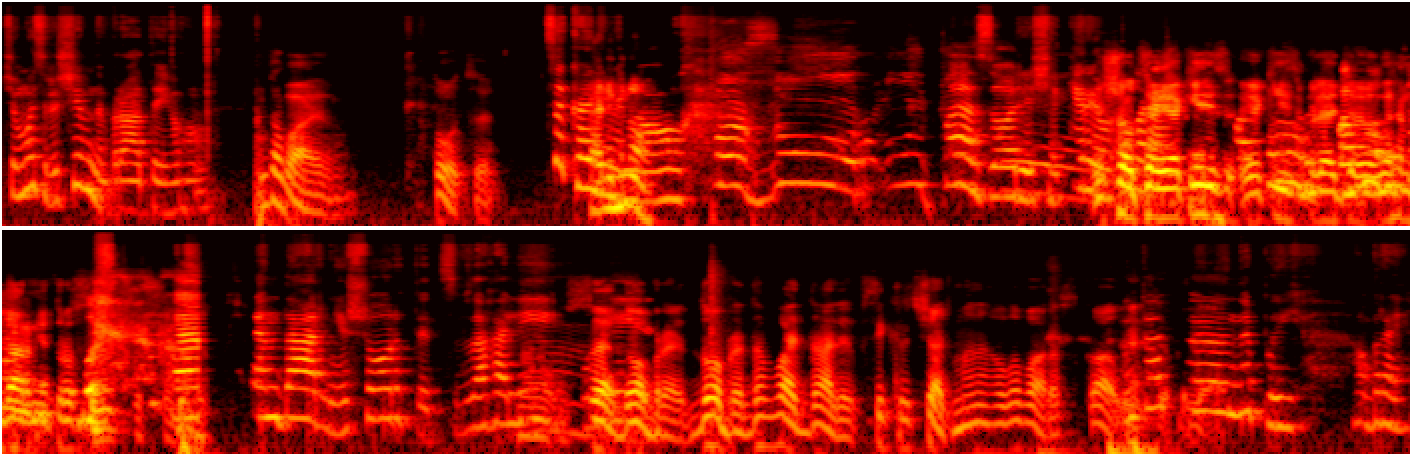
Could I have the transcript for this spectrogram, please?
чомусь вирішив не брати його. Ну давай. Хто це? Це Каліно. Позор! Позоріще. Кирил, І що, це якісь, якісь блядь, легендарні труси? Легендарні шорти, це взагалі. Все, були- добре, добре, давай далі. Всі кричать, в мене голова Ну розкалується. так е, не пий. Обирай.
